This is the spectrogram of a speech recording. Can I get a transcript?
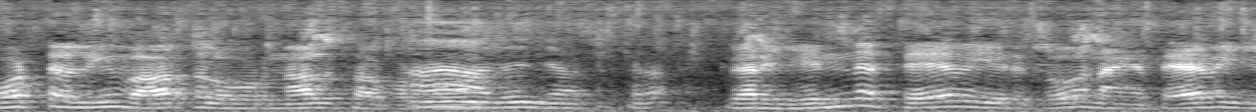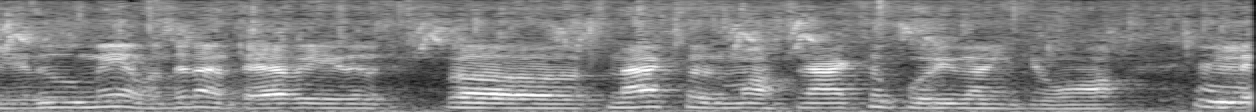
ஹோட்டல்லையும் வாரத்துல ஒரு நாள் சாப்பிடுறோம். அதுவும் வேற என்ன தேவை இருக்கோ நாங்க தேவை எதுவுமே வந்து நாங்க தேவை இது இப்போ ஸ்நாக்ஸ் வேணுமா? ஸ்நாக்ஸ் பொரி வாங்கிக்குவோம். இல்ல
